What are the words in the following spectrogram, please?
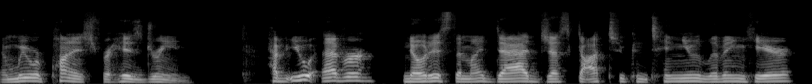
and we were punished for his dream. Have you ever noticed that my dad just got to continue living here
